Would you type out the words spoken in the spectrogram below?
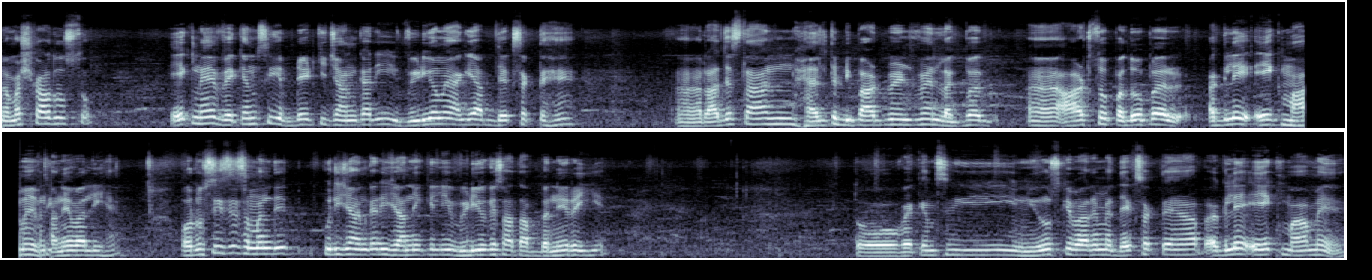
नमस्कार दोस्तों। एक नए वैकेंसी अपडेट की जानकारी वीडियो में आगे आप देख सकते हैं। राजस्थान हेल्थ डिपार्टमेंट में लगभग 800 पदों पर अगले एक माह में आने वाली है। और उसी से संबंधित पूरी जानकारी जानने के लिए वीडियो के साथ आप बने रहिए। तो वैकेंसी न्यूज़ के बारे में देख सकते हैं आप। अगले एक माह में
